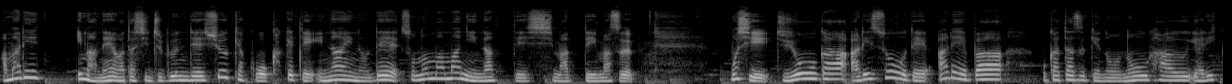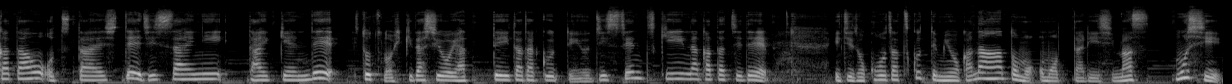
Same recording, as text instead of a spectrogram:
あまり今ね私自分で集客をかけていないのでそのままになってしまっています。もし需要がありそうであればお片付けのノウハウやり方をお伝えして実際に体験で一つの引き出しをやっていただくっていう実践付きな形で一度講座作ってみようかなとも思ったりします。もし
